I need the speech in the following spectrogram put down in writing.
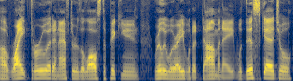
uh, right through it. And after the loss to Picayune, really were able to dominate. With this schedule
